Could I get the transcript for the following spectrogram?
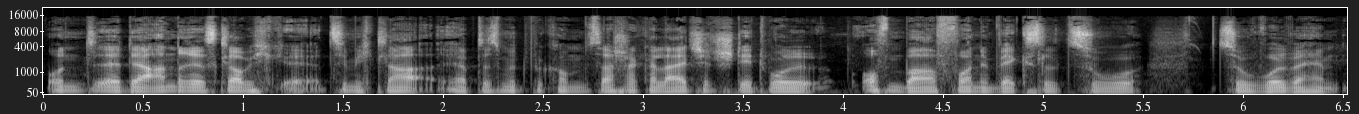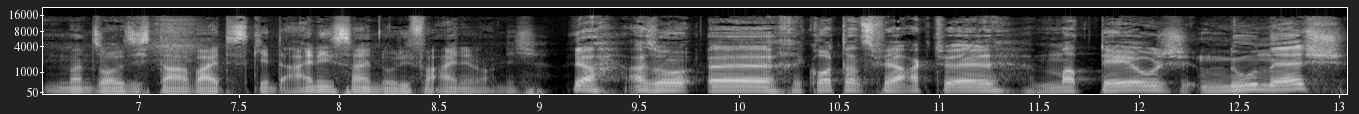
Und äh, der andere ist, glaube ich, äh, ziemlich klar, ihr habt das mitbekommen, Sascha Kalajdzic steht wohl offenbar vor einem Wechsel zu, zu Wolverhampton. Man soll sich da weitestgehend einig sein, nur die Vereine noch nicht. Ja, also äh, Rekordtransfer aktuell Mateus Nunes.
